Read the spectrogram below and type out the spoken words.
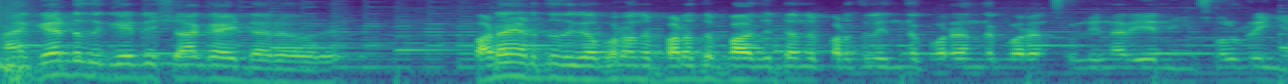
நான் கேட்டது கேட்டு ஷாக் ஆகிட்டார் அவர். படம் எடுத்ததுக்கப்புறம் அந்த படத்தை பார்த்துட்டு அந்த படத்தில் இந்த குறை இந்த குறைன்னு சொல்லி நிறைய நீங்கள் சொல்கிறீங்க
